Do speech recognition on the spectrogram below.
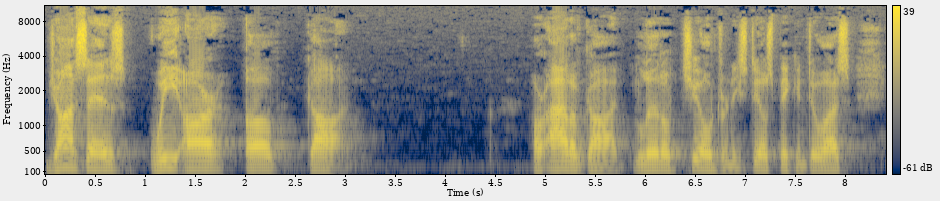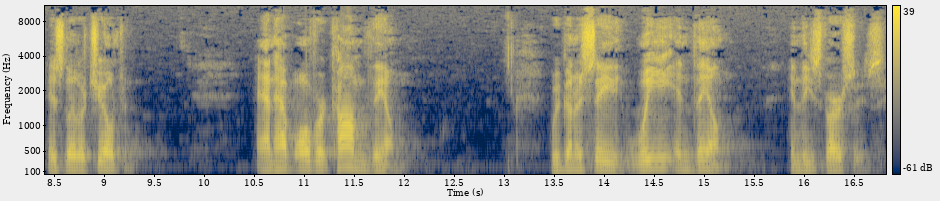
John says, we are of God. Or out of God. Little children. He's still speaking to us as little children and have overcome them. We're going to see we and them in these verses.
